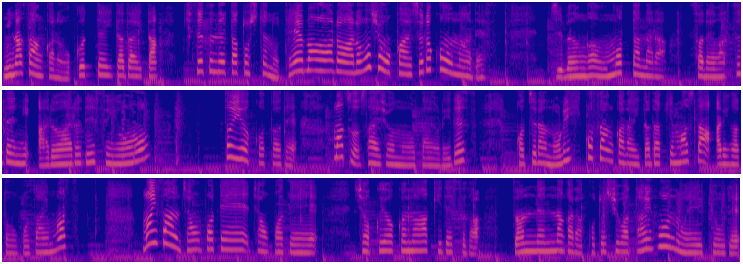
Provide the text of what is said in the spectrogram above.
皆さんから送っていただいた季節ネタとしての定番あるあるを紹介するコーナーです。自分が思ったなら、それはすでにあるあるですよ。ということで、まず最初のお便りです。こちら、のりひこさんからいただきました。ありがとうございます。まいさん、ちゃんぽてー、ちゃんぽてー。食欲の秋ですが、残念ながら今年は台風の影響で、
